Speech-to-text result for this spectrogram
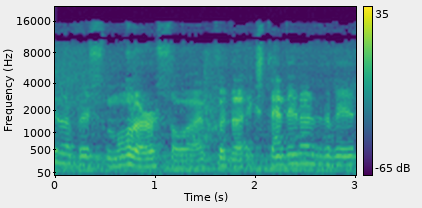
a little bit smaller so I could uh, extend it a little bit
